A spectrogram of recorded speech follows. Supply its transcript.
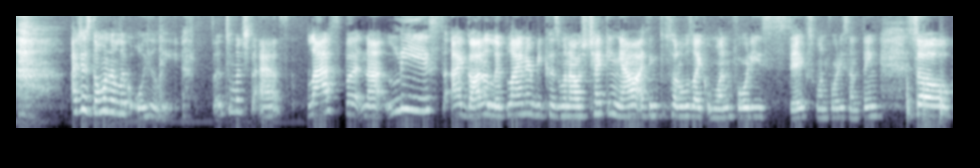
I just don't want to look oily. Is that too much to ask? Last but not least, I got a lip liner because when I was checking out, I think the total was like 146, 140 something. So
